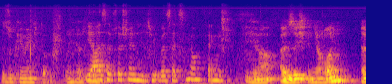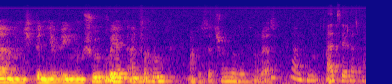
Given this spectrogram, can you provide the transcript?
Ist okay, wenn ich Deutsch spreche? Ja, selbstverständlich. Ich übersetze dich auch auf Englisch. Ja, also ich bin Jaron. Ähm, ich bin hier wegen einem Schulprojekt einfach nur. Mach das jetzt schon übersetzen oder erst? Ja, erzähl das mal.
